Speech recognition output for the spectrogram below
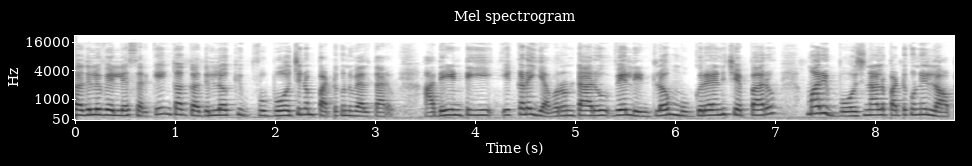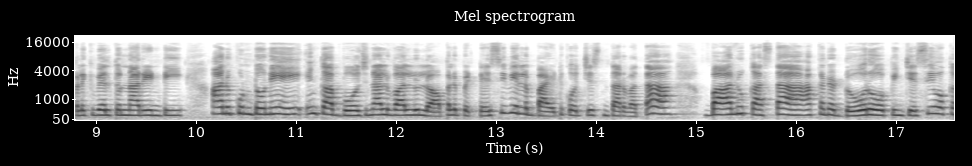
గదులు వెళ్ళేసరికి ఇంకా గదుల్లోకి భోజనం పట్టుకుని వెళ్తారు. అదేంటి? ఇక్కడ ఎవరుంటారు? వీళ్ళింట్లో ముగ్గురే అని చెప్పారు. మరి భోజనాలు పట్టుకుని లోపలికి వెళ్తున్నారేంటి? అనుకుంటూనే ఇంకా భోజనాలు వాళ్ళు లోపల పెట్టేసి వీళ్ళు బయటకు వచ్చేసిన తర్వాత బాలు కాస్త అక్కడ డోర్ ఓపెన్ చేసి ఒక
